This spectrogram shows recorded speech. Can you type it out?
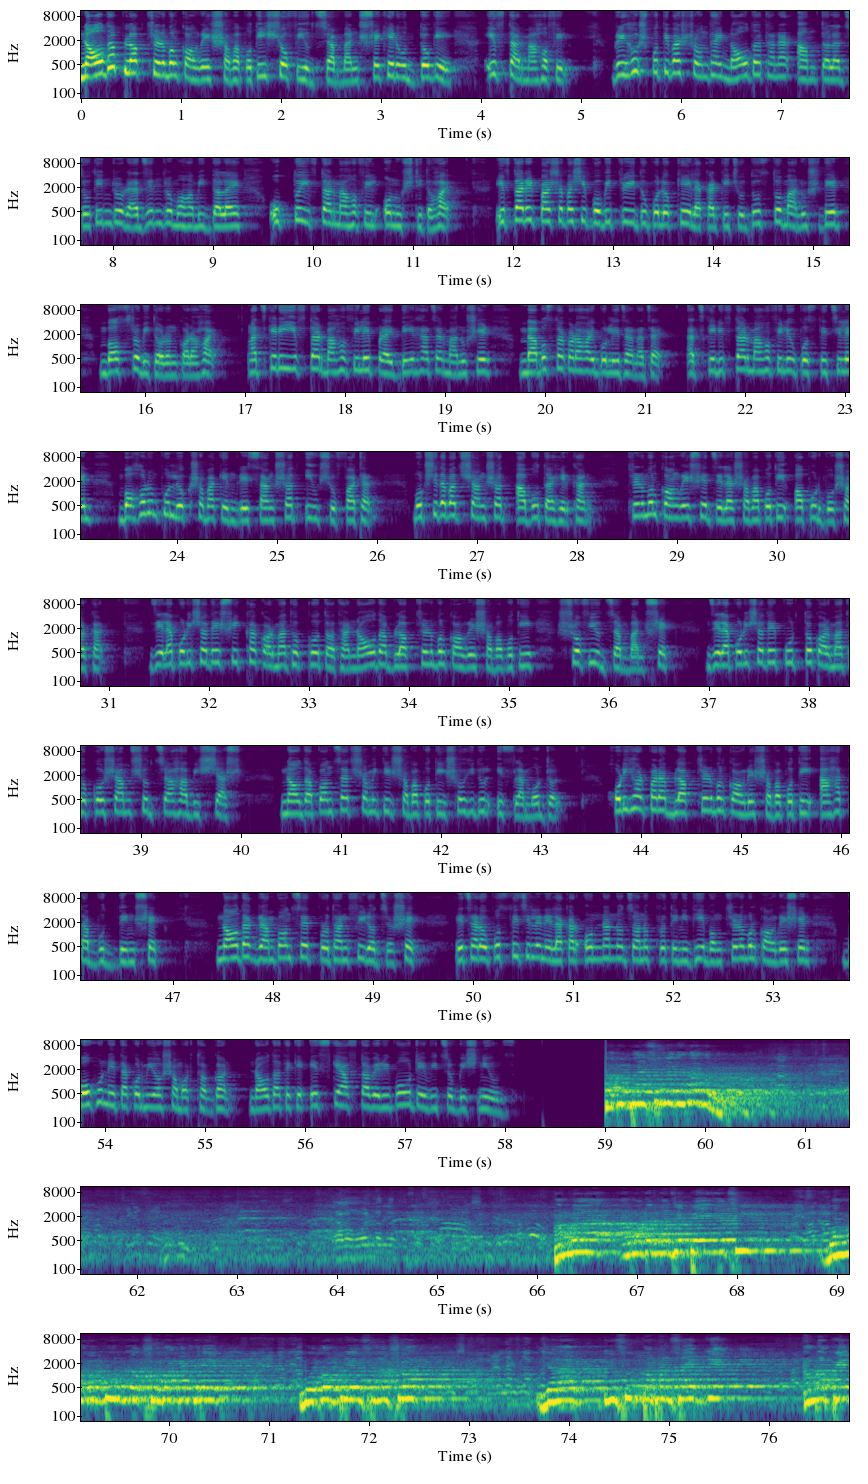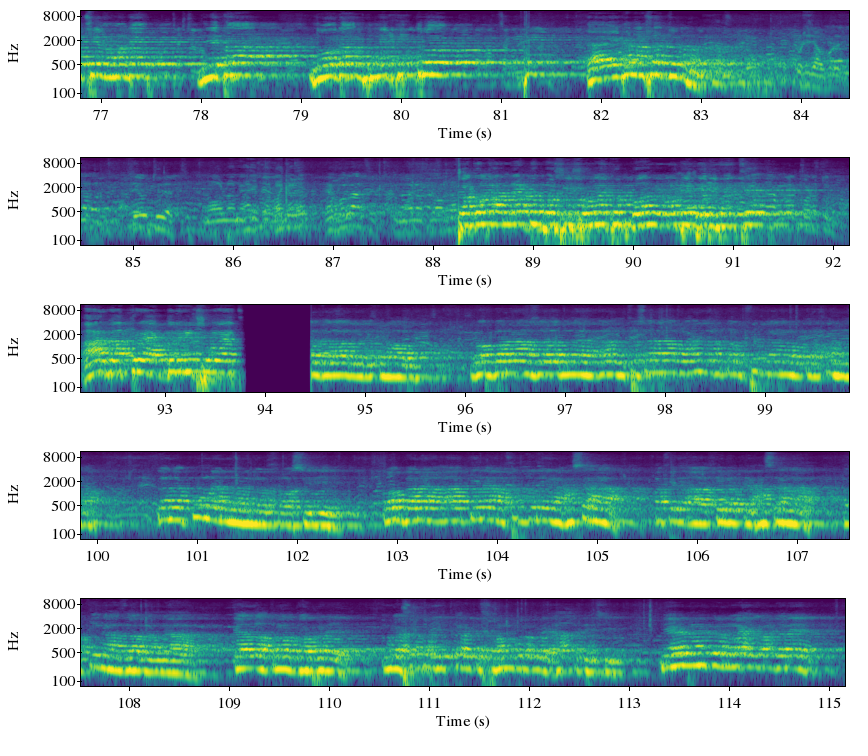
Nowda block Trinamool Congress সভাপতি শফিউজ্জামান শেখের উদ্যোগে ইফতার মাহফিল। বৃহস্পতিবার সন্ধ্যায় নওদা থানার আমতলা যতীন্দ্র রাজেন্দ্র মহাবিদ্যালয়ে উক্ত ইফতার মাহফিল অনুষ্ঠিত হয়। ইফতারের পাশাপাশি পবিত্র ঈদ উপলক্ষে এলাকার কিছু দুস্থ মানুষদের বস্ত্র বিতরণ করা হয়। আজকের এই ইফতার মাহফিলে প্রায় দেড় হাজার মানুষের ব্যবস্থা করা হয় বলে জানা যায়। আজকের ইফতার মাহফিলে উপস্থিত ছিলেন বহরমপুর লোকসভা কেন্দ্রের সাংসদ ইউসুফ পাঠান মুর্শিদাবাদ সাংসদ আবু তাহের খান তৃণমূল কংগ্রেসের জেলা সভাপতি অপূর্ব সরকার, জেলা পরিষদের শিক্ষা কর্মাধ্যক্ষ তথা নওদা ব্লক তৃণমূল কংগ্রেস সভাপতি শফিউজ্জামান শেখ, জেলা পরিষদের পূর্ত কর্মাধ্যক্ষ শামসুজ্জাহা বিশ্বাস, নওদা পঞ্চায়েত সমিতির সভাপতি শহীদুল ইসলাম মণ্ডল, হরিহরপাড়া ব্লক তৃণমূল কংগ্রেস সভাপতি আহাতাবুদ্দিন শেখ, নওদা গ্রাম পঞ্চায়েত প্রধান ফিরোজ শেখ। এছাড়া উপস্থিত ছিলেন এলাকার অন্যান্য জনপ্রতিনিধি এবং তৃণমূল কংগ্রেসের বহু নেতাকর্মী ও সমর্থকগণ। নওদা থেকে এস কে আফতাবের রিপোর্ট এভি চব্বিশ নিউজ। দেখা করুন। আমরা আমাদের মাঝে পেয়ে গেছি বহরমপুর লোকসভা কেন্দ্রের লোকপ্রিয় সাংসদ জনাব ইউসুফ পাঠান সাহেবকে। আমরা পেয়েছি আমাদের নেতা নওদার ভূমিপুত্র। এখানে আসার জন্য। সকলে আমরা একটু বসি সময় খুব কম এর মধ্যে দেরি হয়েছে আর মাত্র এক দু মিনিট সময় আছে ربنا ظلمنا انفسنا وان لم تغفر لنا وترحمنا لنكونن من الخاسرين ربنا اتنا في الدنيا حسنه وفي الاخره حسنه وقنا عذاب النار يا الله তোমার দরবারে আমরা সকলে ইফতারকে সম্পূর্ণ করে হাত দিচ্ছি মেহরবানি করে মাই রমজানে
